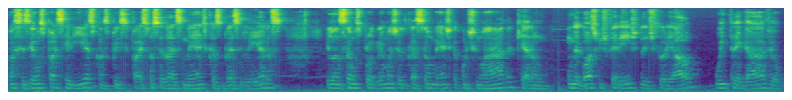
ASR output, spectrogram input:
Nós fizemos parcerias com as principais sociedades médicas brasileiras e lançamos programas de educação médica continuada, que eram um negócio diferente do editorial. O entregável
